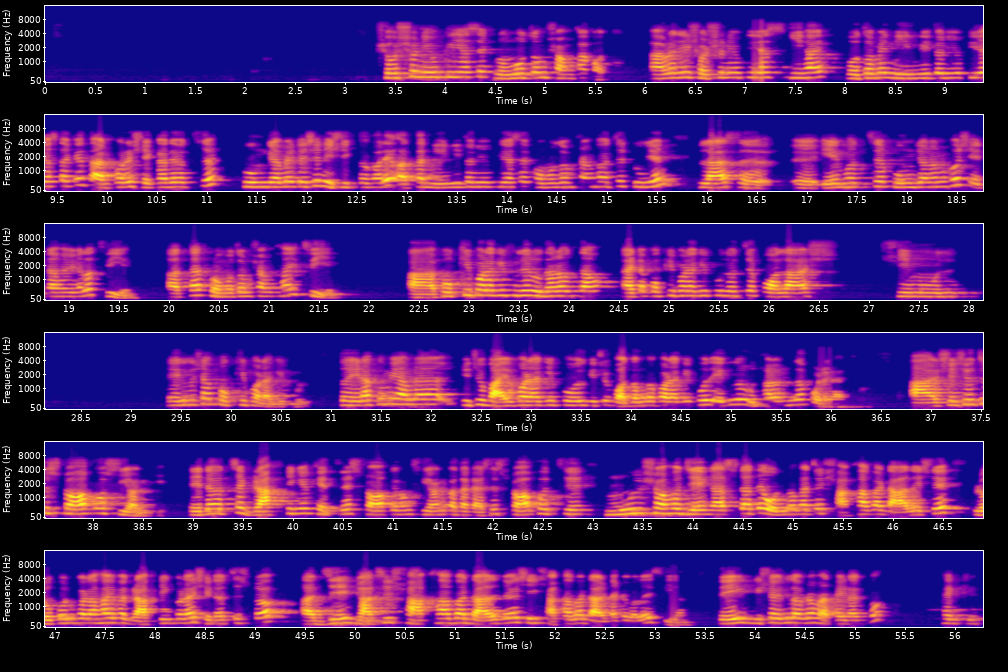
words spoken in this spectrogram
শস্য নিউক্লিয়াসে ক্রোমোজোম সংখ্যা কত? আমরা যদি শস্য নিউক্লিয়াস কি হয়? প্রথমে নির্মিত নিউক্লিয়াস থাকে, তারপরে সেখানে হচ্ছে পুং গ্যামেট এসে নিষিক্ত করে, অর্থাৎ নির্মিত নিউক্লিয়াসের ক্রোমোজোম সংখ্যা হচ্ছে টু এন প্লাস এম হচ্ছে পুংজনন কোষ, এটা হয়ে গেল থ্রি এন, অর্থাৎ ক্রোমোজোম সংখ্যা হয় থ্রি এন। আহ পক্ষী পরাগী ফুলের উদাহরণ দাও। একটা পক্ষী পরাগী ফুল হচ্ছে পলাশ শিমুল, এগুলো সব পক্ষী পরাগী ফুল। তো এরকমই আমরা কিছু বায়ু পরাগী ফুল, কিছু পতঙ্গ পরাগী ফুল, এগুলোর উদাহরণগুলো পড়ে রাখব। আর শেষে হচ্ছে স্টক ও সিয়ন কি। এটা হচ্ছে গ্রাফটিং এর ক্ষেত্রে স্টক এবং সিয়ন কথাটা আছে। স্টক হচ্ছে মূল সহ যে গাছটাতে অন্য গাছের শাখা বা ডাল এসে রোপণ করা হয় বা গ্রাফটিং করা হয়, সেটা হচ্ছে স্টক। আর যে গাছের শাখা বা ডাল দেয় সেই শাখা বা ডালটাকে বলা হয় সিয়ন। তো এই বিষয়গুলো আমরা মাথায় রাখব। Thank you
